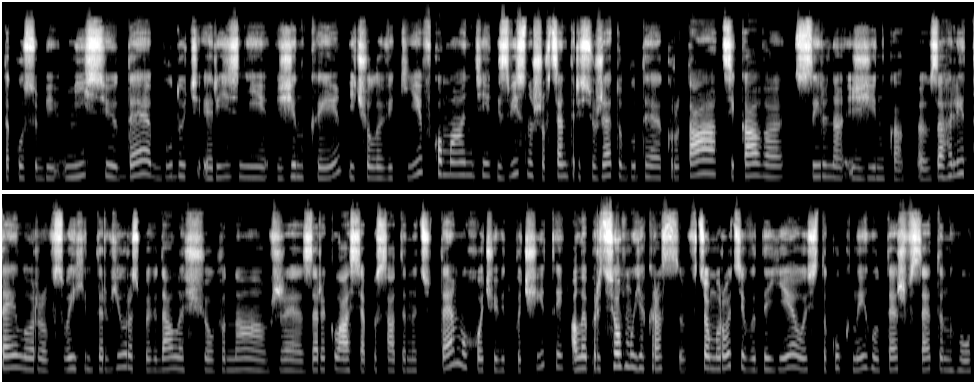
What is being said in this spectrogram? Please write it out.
таку собі місію, де будуть різні жінки і чоловіки в команді. І звісно звісно, що в центрі сюжету буде крута, цікава, сильна жінка. Е, взагалі, Тейлор в своїх інтерв'ю розповідала, що вона вже зареклася писати на цю тему, хоче відпочити, але при цьому якраз в цьому році видає ось таку книгу теж в сеттингу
